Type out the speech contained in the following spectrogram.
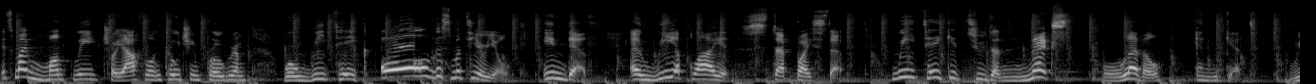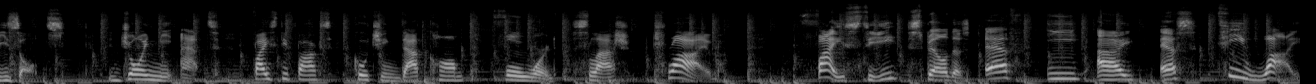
It's my monthly triathlon coaching program where we take all this material in depth and we apply it step by step. We take it to the next level and we get results. Join me at feistyfoxcoaching.com forward slash tribe. Feisty, spelled as F E I S T Y.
